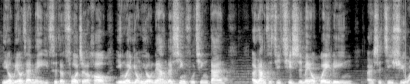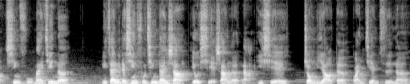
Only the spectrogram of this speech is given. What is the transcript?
你有没有在每一次的挫折后，因为拥有那样的幸福清单，而让自己其实没有归零，而是继续往幸福迈进呢？你在你的幸福清单上又写上了哪一些重要的关键字呢？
